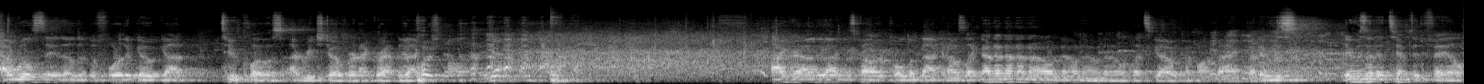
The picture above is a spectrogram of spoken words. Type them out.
I will say though that before the goat got too close, I reached over and I grabbed the back. Pushed I grabbed the guy in his collar, pulled him back, and I was like, no, no, no, no, no, no, no, no, let's go, come on back. But it was, it was an attempted fail.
